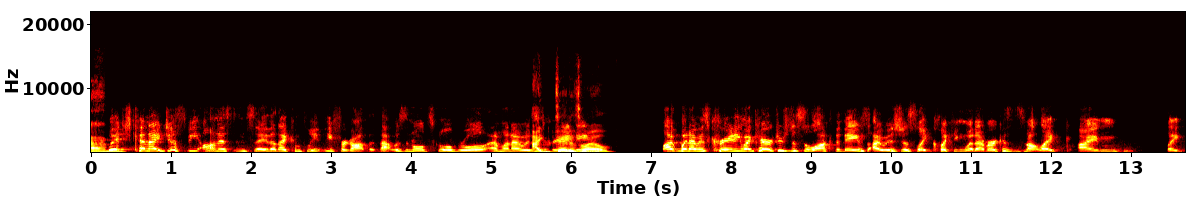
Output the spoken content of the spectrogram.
Um, Which can I just be honest and say that I completely forgot that that was an old school rule, and when I was I did as well. I, when I was creating my characters just to lock the names, I was just like clicking whatever because it's not like I'm like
